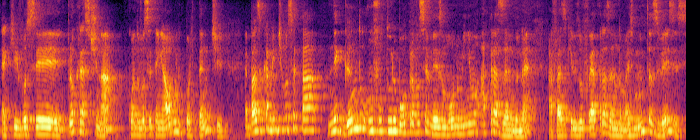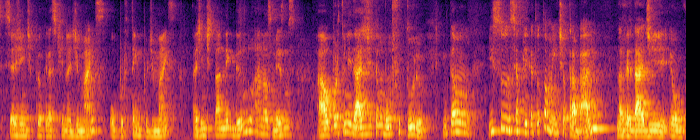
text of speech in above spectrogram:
é que você procrastinar quando você tem algo importante é basicamente você tá negando um futuro bom para você mesmo, ou no mínimo atrasando, né? A frase que ele usou foi atrasando, mas muitas vezes, se a gente procrastina demais ou por tempo demais, a gente está negando a nós mesmos a oportunidade de ter um bom futuro. Então, isso se aplica totalmente ao trabalho. Na verdade, eu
